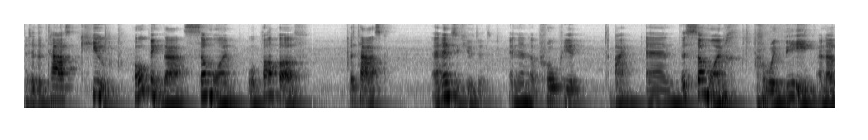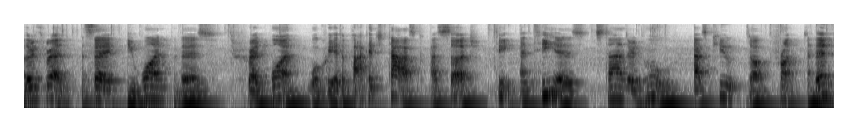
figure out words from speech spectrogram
into the task queue, hoping that someone will pop off the task and execute it in an appropriate time. And this someone would be another thread. Let's say T1, this thread 1 will create a package task as such T. And T is standard move task queue dot front and then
